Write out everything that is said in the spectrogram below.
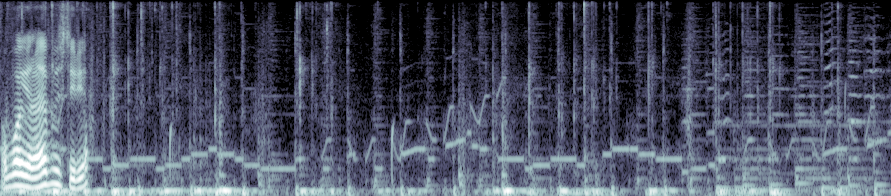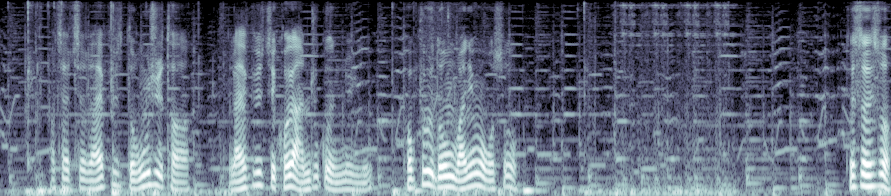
아 뭐야 이게 라이프 스틸이야? 진짜, 진짜 라이프 스틸 너무 싫다. 라이프 스틸 거의 안 죽거든요 이거. 버프를 너무 많이 먹었어. 됐어 됐어.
